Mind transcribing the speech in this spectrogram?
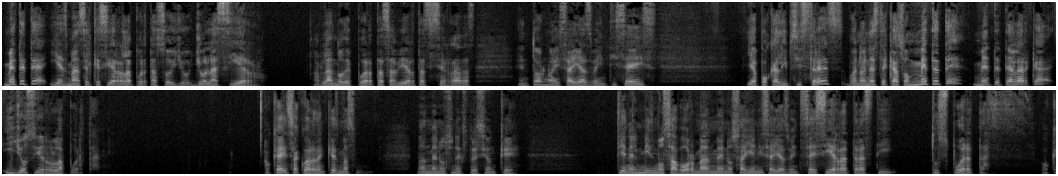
métete y es más, el que cierra la puerta soy yo, yo la cierro. Hablando de puertas abiertas y cerradas en torno a Isaías 26 y Apocalipsis 3. Bueno, en este caso, métete, métete al arca y yo cierro la puerta. ¿Ok? ¿Se acuerdan que es más, más o menos una expresión que tiene el mismo sabor más o menos ahí en Isaías 26? Cierra tras ti tus puertas. ¿Ok?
